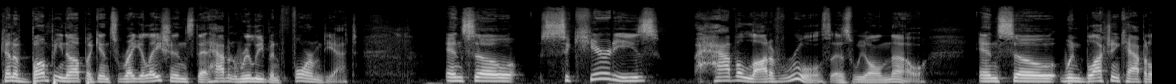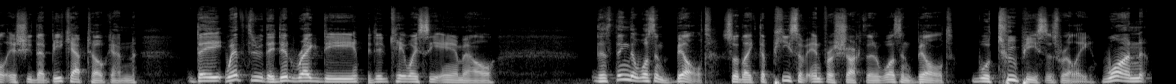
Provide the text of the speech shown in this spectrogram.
kind of bumping up against regulations that haven't really been formed yet. And so securities have a lot of rules, as we all know. And so when Blockchain Capital issued that BCAP token, they went through, they did Reg D, they did KYC AML. The thing that wasn't built, so like the piece of infrastructure that wasn't built, well, two pieces really. One,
